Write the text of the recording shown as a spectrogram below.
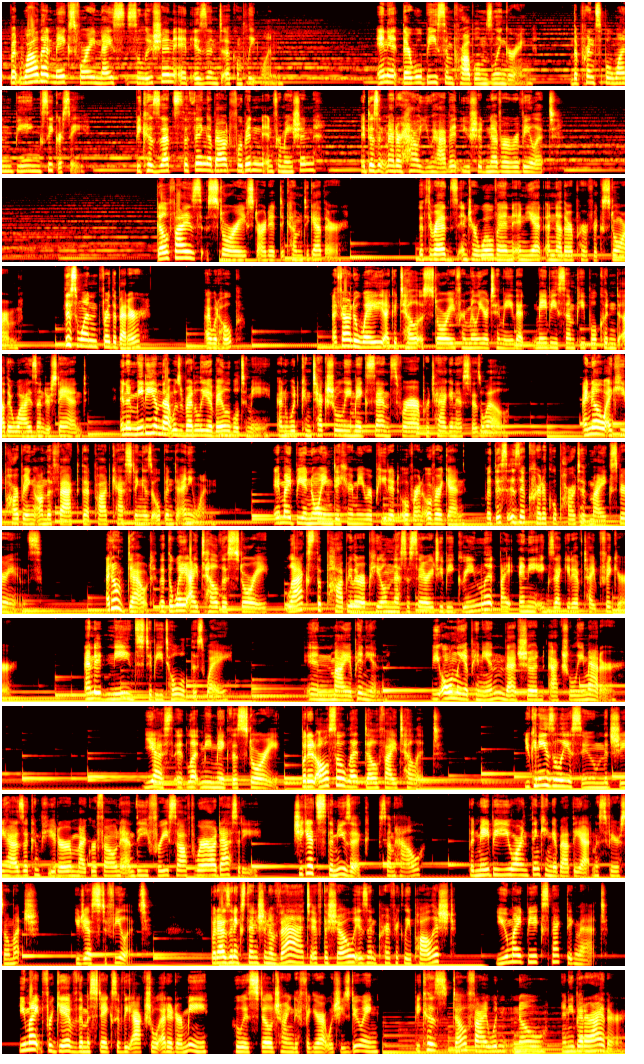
But while that makes for a nice solution, it isn't a complete one. In it, there will be some problems lingering the principal one being secrecy. Because that's the thing about forbidden information. It doesn't matter how you have it, you should never reveal it. Delphi's story started to come together. The threads interwoven in yet another perfect storm. This one for the better, I would hope. I found a way I could tell a story familiar to me that maybe some people couldn't otherwise understand, in a medium that was readily available to me and would contextually make sense for our protagonist as well. I know I keep harping on the fact that podcasting is open to anyone. It might be annoying to hear me repeat it over and over again, but this is a critical part of my experience. I don't doubt that the way I tell this story lacks the popular appeal necessary to be greenlit by any executive type figure. And it needs to be told this way. In my opinion. The only opinion that should actually matter. Yes, it let me make this story, but it also let Delphi tell it. You can easily assume that she has a computer, microphone, and the free software Audacity. She gets the music, somehow. But maybe you aren't thinking about the atmosphere so much. You just feel it. But as an extension of that, if the show isn't perfectly polished, you might be expecting that. You might forgive the mistakes of the actual editor, me, who is still trying to figure out what she's doing, because Delphi wouldn't know any better either.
